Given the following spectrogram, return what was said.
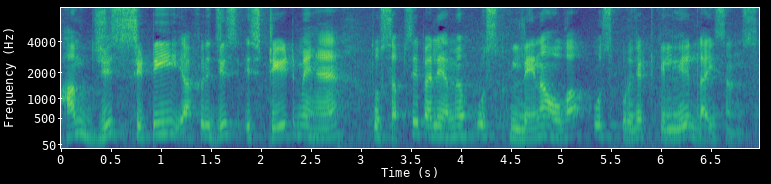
हम जिस सिटी या फिर जिस स्टेट में हैं तो सबसे पहले हमें उस लेना होगा, उस प्रोजेक्ट के लिए लाइसेंस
